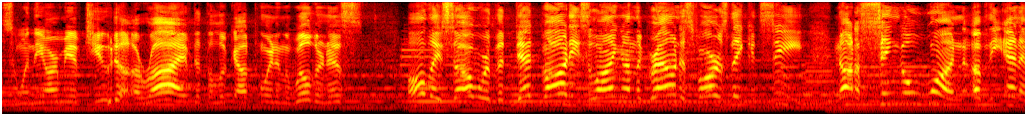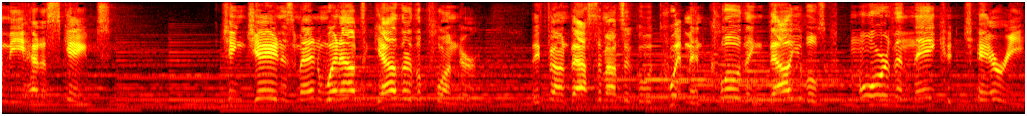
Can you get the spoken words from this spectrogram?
So when the army of Judah arrived at the lookout point in the wilderness, all they saw were the dead bodies lying on the ground as far as they could see. Not a single one of the enemy had escaped. King Jay and his men went out to gather the plunder. They found vast amounts of equipment, clothing, valuables, more than they could carry.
